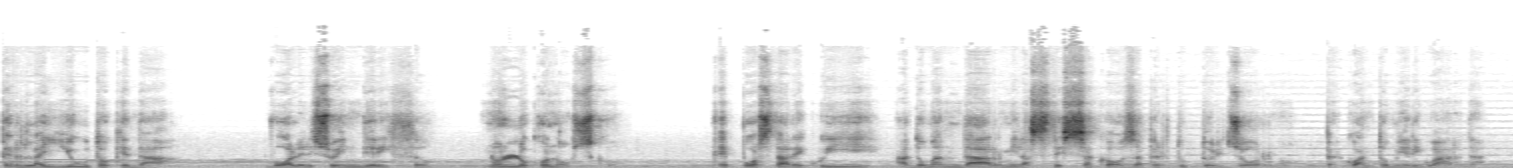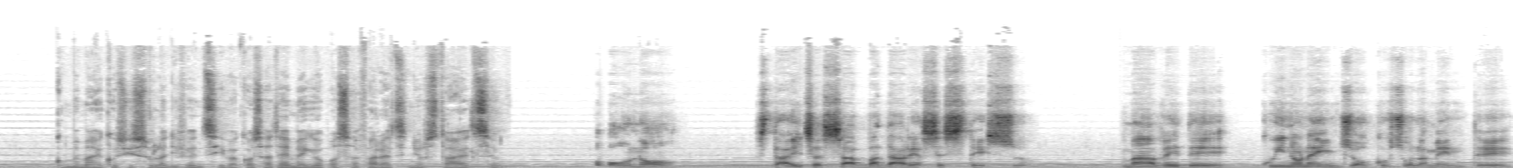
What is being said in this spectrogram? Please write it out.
per l'aiuto che dà. Vuole il suo indirizzo? Non lo conosco e può stare qui a domandarmi la stessa cosa per tutto il giorno, per quanto mi riguarda. Come mai così sulla difensiva? Cosa teme che io possa fare al signor Styles? Oh no, Styles sa badare a se stesso. Ma vede, qui non è in gioco solamente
